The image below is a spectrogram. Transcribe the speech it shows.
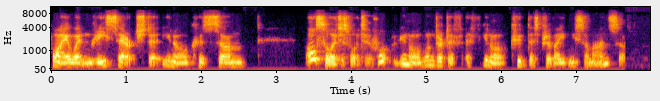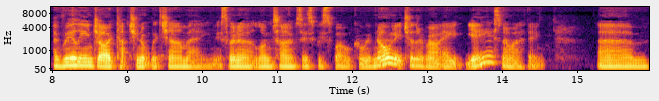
why I went and researched it. You know, because um, also I just wanted to, you know, wondered if, if you know, could this provide me some answer? I really enjoyed catching up with Charmaine. It's been a long time since we spoke, and we've known each other about eight years now, I think. Um,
